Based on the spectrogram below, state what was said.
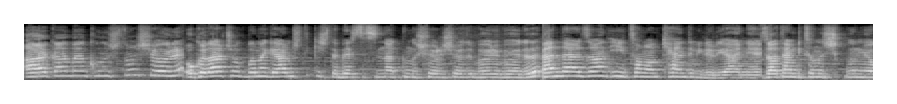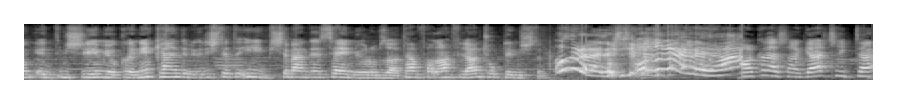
Arkandan konuştuğun şöyle. O kadar çok bana gelmişti ki işte bestesinin hakkında şöyle şöyle böyle böyle dedi. Ben de her zaman iyi tamam kendi bilir yani. Zaten bir tanışıklığım yok, etmişliğim yok hani. Kendi bilir işte de iyi işte ben de sevmiyorum zaten falan filan çok demiştim. Öyle şey. Olur öyle ya. Arkadaşlar gerçekten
